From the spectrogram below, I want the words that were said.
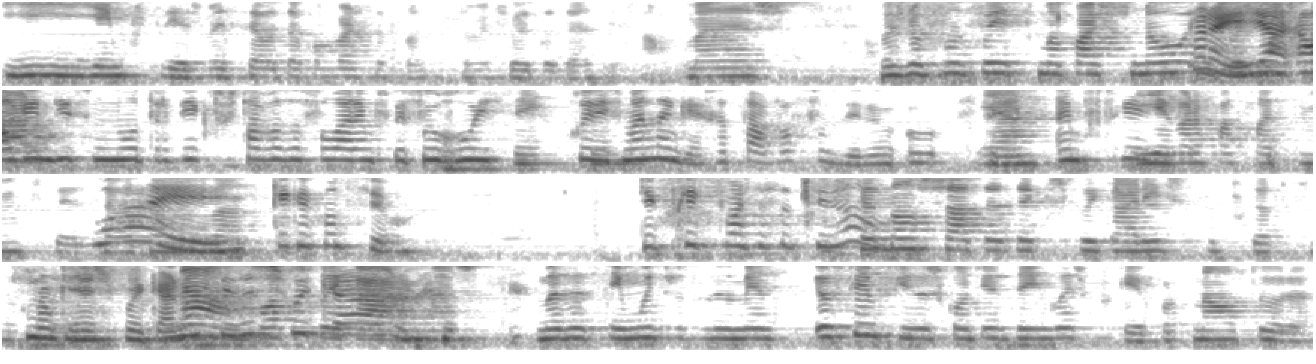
e, e em português, mas isso é outra conversa, pronto, isso também foi outra transição. Mas, mas no fundo foi isso que me apaixonou. Espera aí, depois mais alguém tarde- disse-me no outro dia que tu estavas a falar em português. Foi o Rui. Sim, Rui sim. disse, mano, na guerra estava a fazer o, stream Yeah. em português. E agora faço live stream em português. é Uai! O que é que aconteceu? Que, Porquê é que tomaste essa decisão? Isto é tão chato eu ter que explicar isto. Porque eu Se não quiseres explicar, não, não precisas posso explicar. mas, mas assim, muito resumidamente, eu sempre fiz os conteúdos em inglês, porquê? Porque na altura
